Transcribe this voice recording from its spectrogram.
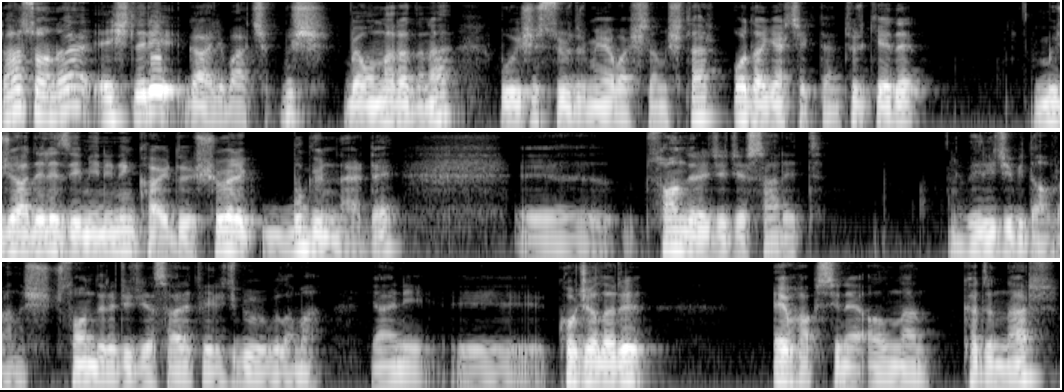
Daha sonra eşleri galiba çıkmış ve onlar adına bu işi sürdürmeye başlamışlar. O da gerçekten Türkiye'de mücadele zemininin kaydığı şöyle bugünlerde e, son derece cesaret verici bir davranış, son derece cesaret verici bir uygulama. Yani e, kocaları ev hapsine alınan kadınlar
